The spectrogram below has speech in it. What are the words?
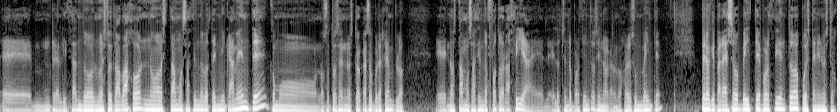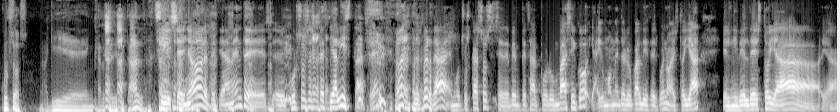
eh, realizando nuestro trabajo no estamos haciéndolo técnicamente, como nosotros en nuestro caso, por ejemplo, eh, no estamos haciendo fotografía el, el, 80%, sino que a lo mejor es un 20%, pero que para esos 20% pues tenéis nuestros cursos aquí en Carrete Digital. Sí, señor, efectivamente, eh, cursos especialistas. ¿eh? es verdad, en muchos casos se debe empezar por un básico y hay un momento en el cual dices, bueno, esto ya, el nivel de esto ya, ya,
